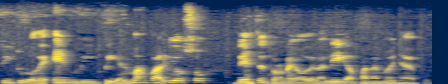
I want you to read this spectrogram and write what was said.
título de MVP, el más valioso de este torneo de la Liga Panameña de Fútbol?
